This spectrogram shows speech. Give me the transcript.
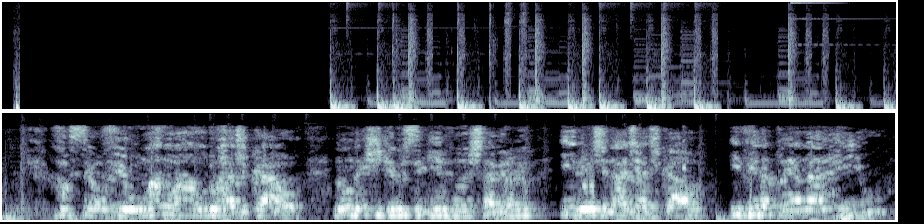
Você ouviu o Manual do Radical. Não deixe de nos seguir no Instagram Identidade Radical e Vida Plena Rio.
